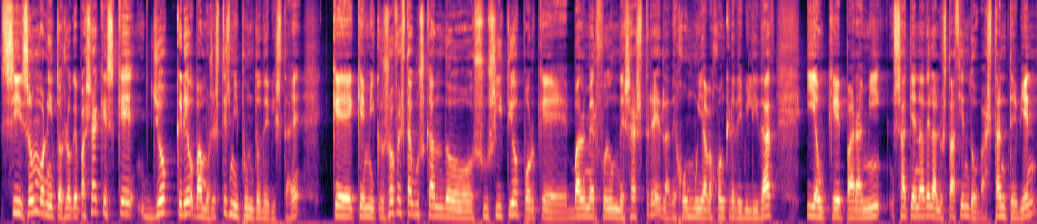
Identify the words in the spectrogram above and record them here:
Sí, son bonitos. Lo que pasa que es que yo creo, vamos, este es mi punto de vista, ¿eh? Que, Microsoft está buscando su sitio porque Balmer fue un desastre, la dejó muy abajo en credibilidad y aunque para mí Satya Nadella lo está haciendo bastante bien,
